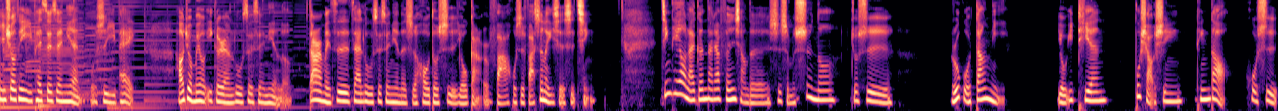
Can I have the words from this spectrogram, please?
迎收听怡佩碎碎念，我是怡佩。好久没有一个人录碎碎念了。当然，每次在录碎碎念的时候，都是有感而发，或是发生了一些事情。今天要来跟大家分享的是什么事呢？就是如果当你有一天不小心听到或是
